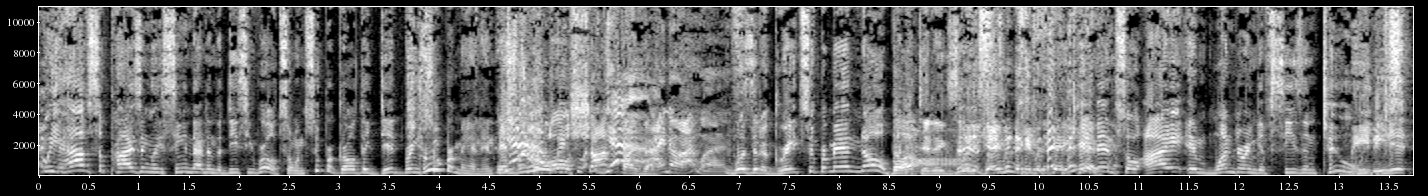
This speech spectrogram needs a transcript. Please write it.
But we have surprisingly seen that in the DC world. So in Supergirl, they did bring true. Superman in, and yeah, we were all shocked yeah, by that. I know, I was. Was it a great Superman? No, but, But- it did but he exist. came in- but he came He in came in. So I am wondering if season two Maybe. we get.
